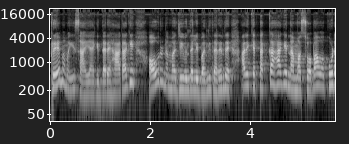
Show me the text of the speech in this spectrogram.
ಪ್ರೇಮಮಯಿ ಸಾಯಿಯಾಗಿದ್ದಾರೆ ಹಾಗಾಗಿ ಅವರು ನಮ್ಮ ಜೀವನದಲ್ಲಿ ಬಂದಿದ್ದಾರೆ ಅಂದರೆ ಅದಕ್ಕೆ ತಕ್ಕ ಹಾಗೆ ನಮ್ಮ ಸ್ವಭಾವ ಕೂಡ,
